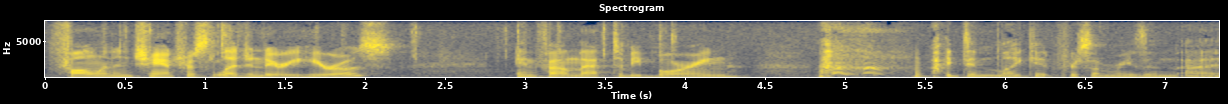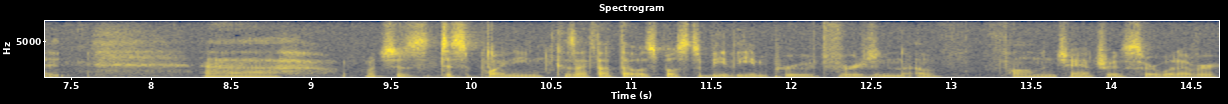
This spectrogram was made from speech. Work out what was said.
fallen enchantress legendary heroes and found that to be boring. I didn't like it for some reason. I uh, which is disappointing because i thought that was supposed to be the improved version of fallen enchantress or whatever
